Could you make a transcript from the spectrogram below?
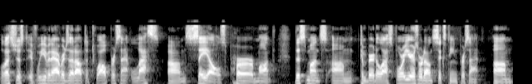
let's just, if we even average that out to 12% less um, sales per month. This month's um, compared to the last four years, we're down 16%. Um,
